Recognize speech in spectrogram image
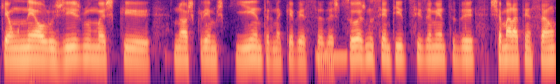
que é um neologismo, mas que nós queremos que entre na cabeça das pessoas, no sentido precisamente de chamar a atenção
